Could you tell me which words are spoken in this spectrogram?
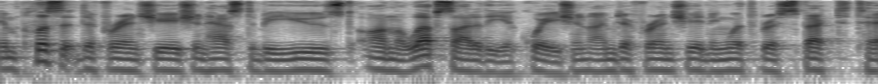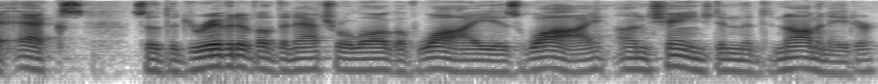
implicit differentiation has to be used on the left side of the equation. I'm differentiating with respect to x, so the derivative of the natural log of y is y, unchanged in the denominator,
